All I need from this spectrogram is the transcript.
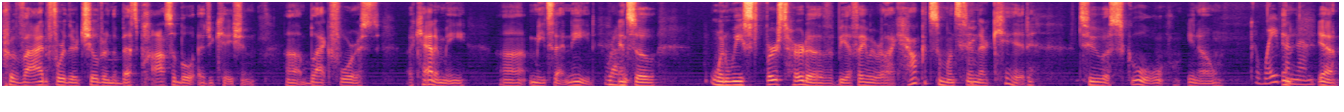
provide for their children the best possible education, uh, Black Forest Academy uh, meets that need. Right. And so when we first heard of BFA, we were like, how could someone send their kid to a school, you know, Away from in- them. yeah,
